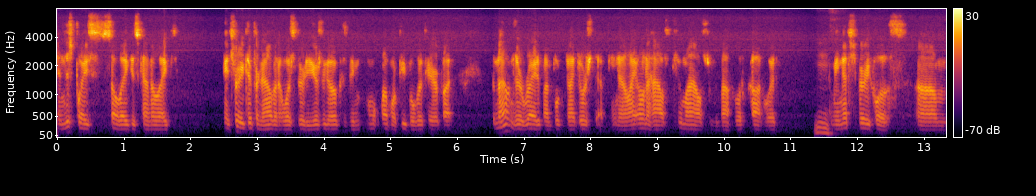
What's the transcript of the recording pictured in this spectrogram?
in this place, Salt Lake is kind of like it's very different now than it was 30 years ago because a lot more people live here. But the mountains are right at my, my doorstep. You know, I own a house two miles from the mouth of Cottonwood. Mm. I mean, that's very close. Um,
